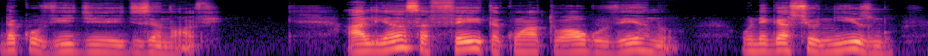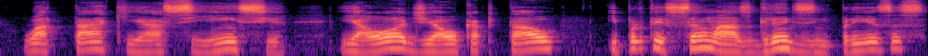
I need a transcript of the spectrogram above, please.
da Covid-19. A aliança feita com o atual governo, o negacionismo, o ataque à ciência e a ode ao capital e proteção às grandes empresas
